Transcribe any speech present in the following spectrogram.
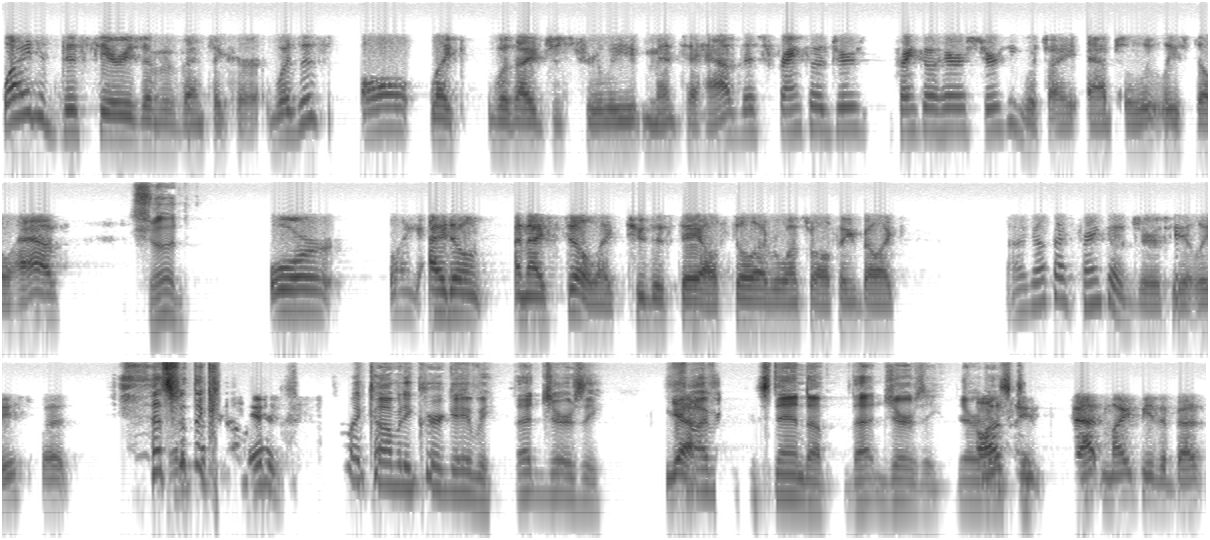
why did this series of events occur? Was this all like, was I just truly meant to have this Franco jersey, Franco Harris jersey, which I absolutely still have, Should. Or like I don't, and I still like to this day, I'll still every once in a while think about like, I got that Franco jersey at least, but That's what the kids, my comedy career gave me. That jersey. yeah, Five stand up. That jersey. There it is. honestly, that might be the best.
